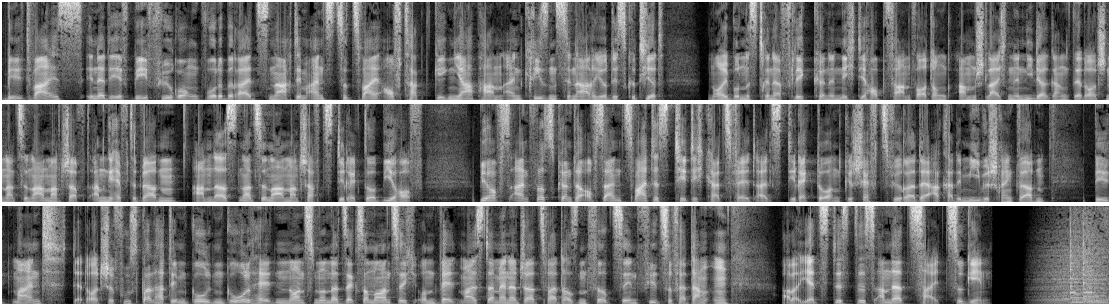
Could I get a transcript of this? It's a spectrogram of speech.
Bild weiß, in der DFB-Führung wurde bereits nach dem 1 zu 2 Auftakt gegen Japan ein Krisenszenario diskutiert. Neubundestrainer Flick könne nicht die Hauptverantwortung am schleichenden Niedergang der deutschen Nationalmannschaft angeheftet werden, anders Nationalmannschaftsdirektor Bierhoff. Bierhoffs Einfluss könnte auf sein zweites Tätigkeitsfeld als Direktor und Geschäftsführer der Akademie beschränkt werden. Bild meint, der deutsche Fußball hat dem Golden Goal Helden 1996 und Weltmeistermanager 2014 viel zu verdanken, aber jetzt ist es an der Zeit zu gehen.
